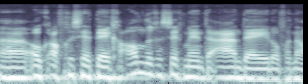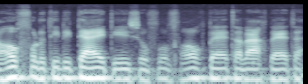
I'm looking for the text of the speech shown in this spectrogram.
uh, ook afgezet tegen andere segmenten aandelen. Of het nou hoog volatiliteit is of, of hoog beta, laag beta.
